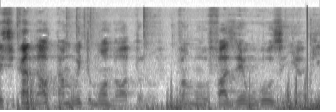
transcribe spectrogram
Esse canal tá muito monótono. Vamos fazer um golzinho aqui.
